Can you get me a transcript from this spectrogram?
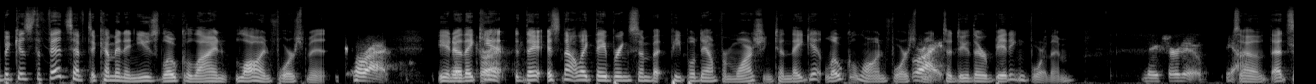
because the feds have to come in and use local line, law enforcement. Correct. You know, that's they can't. They, it's not like they bring some people down from Washington. They get local law enforcement right. to do their bidding for them. They sure do. Yeah. So that's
